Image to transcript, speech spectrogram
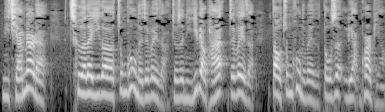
你前面的车的一个中控的这位置，就是你仪表盘这位置到中控的位置都是两块屏。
